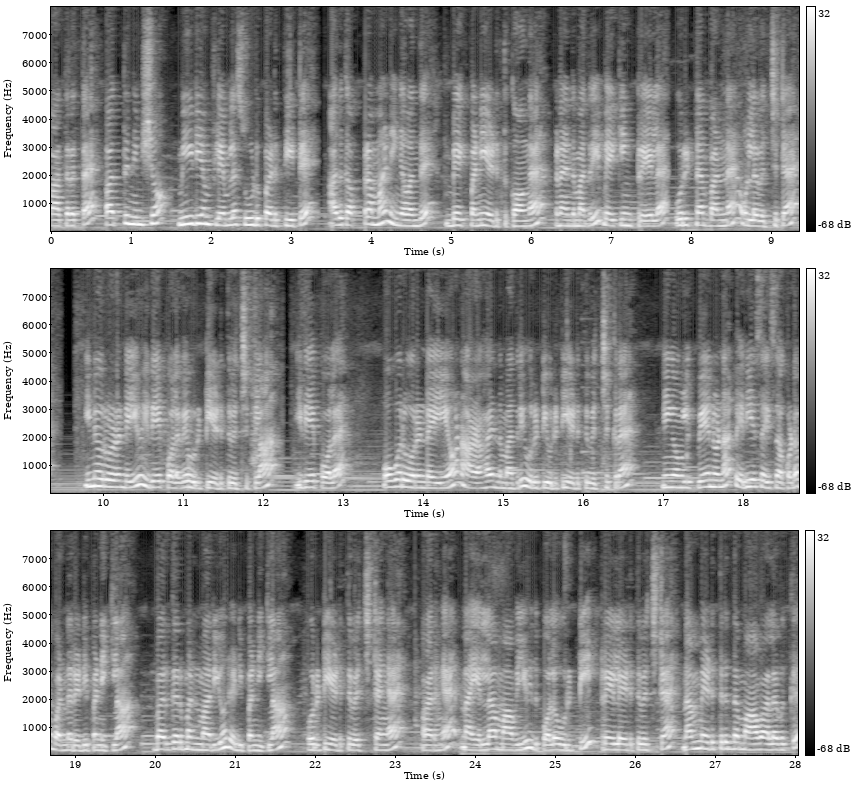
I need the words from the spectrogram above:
பாத்திரத்தை பத்து நிமிஷம் மீடியம் ஃப்ளேமில் சூடுபடுத்திட்டு அதுக்கப்புறமா நீங்க வந்து பேக் பண்ணி எடுத்துக்கோங்க. நான் இந்த மாதிரி பேக்கிங் ட்ரேல உருட்டின பண்ண உள்ள வச்சுட்டேன். இன்னொரு உருண்டையும் இதே போலவே உருட்டி எடுத்து வச்சுக்கலாம். இதே போல ஒவ்வொரு உருண்டையும் நான் அழகா இந்த மாதிரி உருட்டி உருட்டி எடுத்து வச்சுக்கிறேன். நீங்க உங்களுக்கு வேணும்னா பெரிய சைஸா கூட பண்ணு ரெடி பண்ணிக்கலாம். பர்கர் மண் மாதிரியும் ரெடி பண்ணிக்கலாம். உருட்டி எடுத்து வச்சுட்டேங்க. பாருங்க நான் எல்லா மாவையும் இது போல உருட்டி ட்ரேல எடுத்து வச்சுட்டேன். நம்ம எடுத்திருந்த மாவு அளவுக்கு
